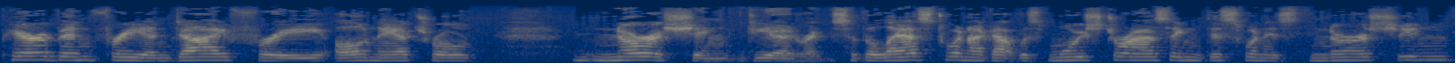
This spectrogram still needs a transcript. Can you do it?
paraben free, and dye free, all natural, nourishing deodorant. So the last one I got was moisturizing. This one is nourishing.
